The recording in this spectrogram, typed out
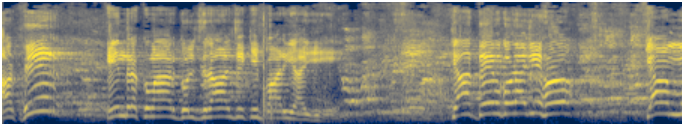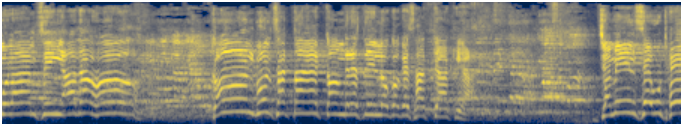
और फिर इंद्र कुमार गुलजराल जी की बारी आई। क्या देवगौड़ा जी हो? क्या मुलायम सिंह यादव हो? कौन भूल सकता है कांग्रेस ने इन लोगों के साथ क्या किया? ज़मीन से उठे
